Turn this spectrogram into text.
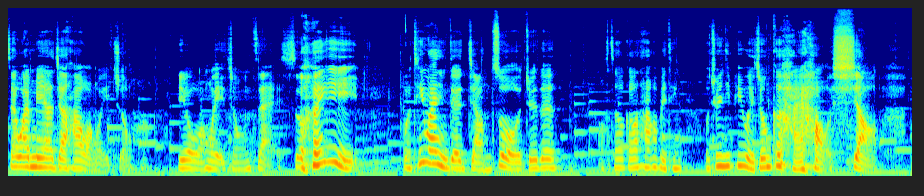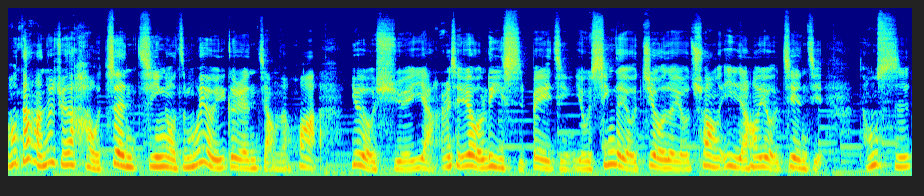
在外面要叫他王伟忠哈，也有王伟忠在，所以我听完你的讲座，我觉得。糟糕，他会不会听？我觉得你比伟忠哥还好笑，然后当场就觉得好震惊哦！怎么会有一个人讲的话又有学养，而且又有历史背景，有新的有旧的，有创意，然后又有见解，同时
